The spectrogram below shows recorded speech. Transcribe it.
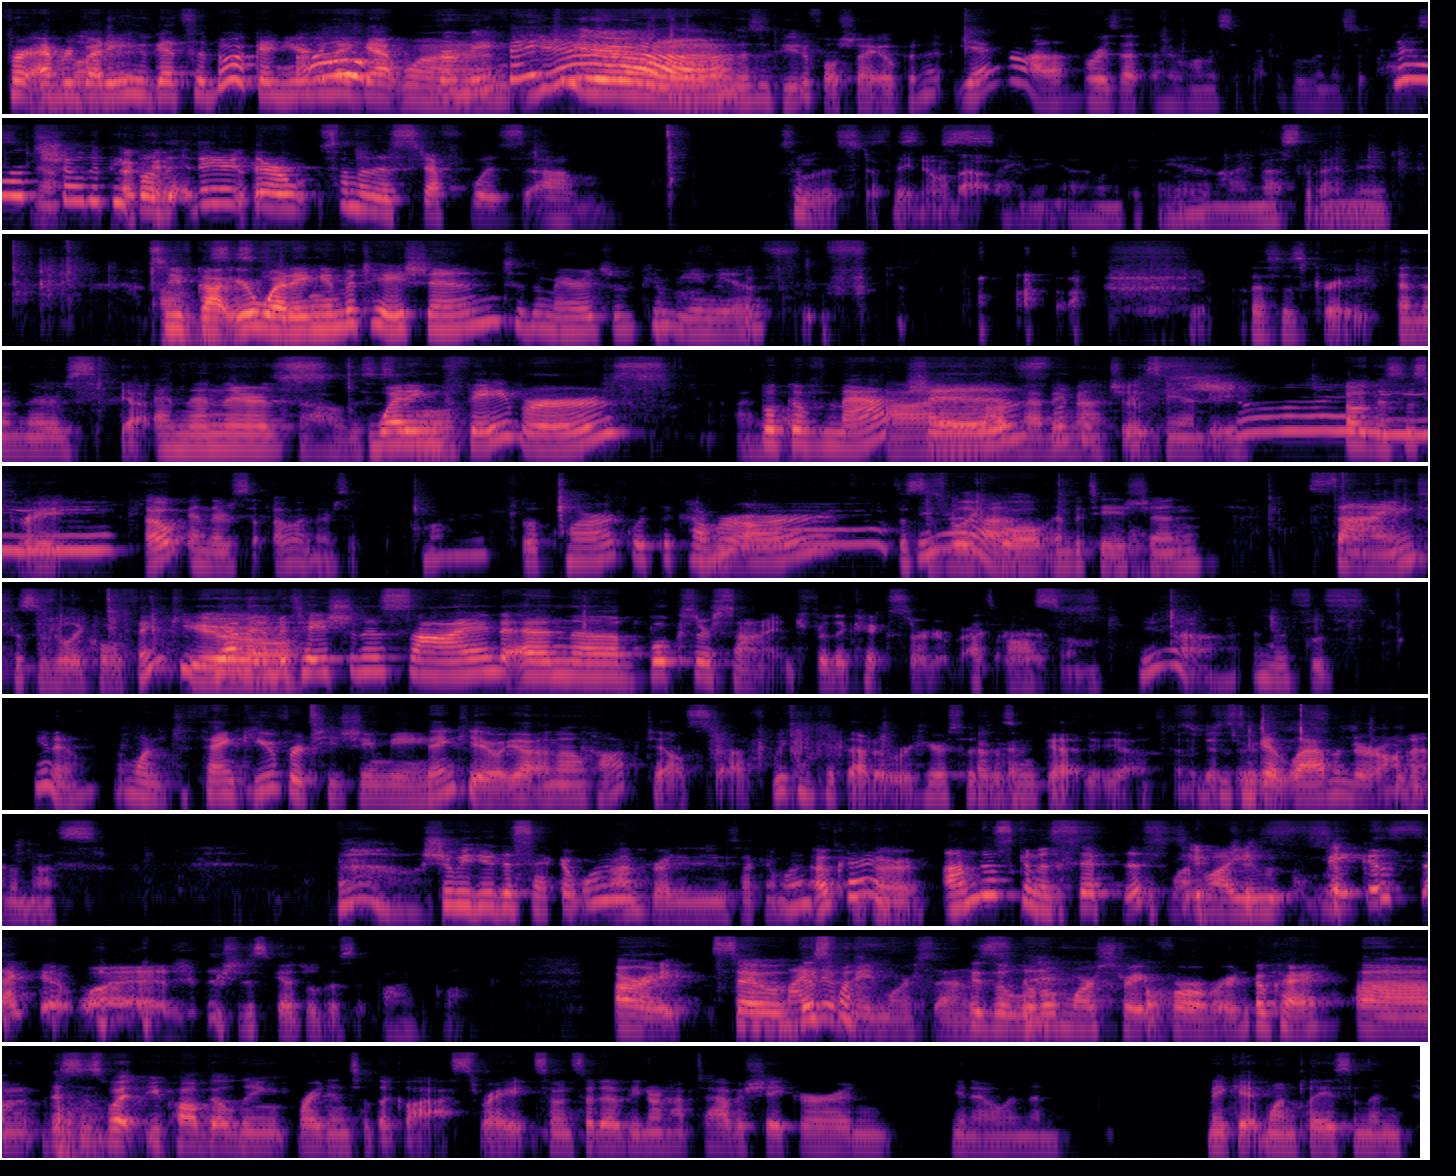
for I everybody who gets a book, and you're Oh, gonna get one For me, thank you. Oh, this is beautiful. Should I open it? Yeah. Or is that I don't want to surprise, ruin the surprise? No, let's show the people. Okay. There, there. Some of this stuff was, um, some of this stuff they know about. exciting. I don't want to get that Yeah. of my mess that I made. So Oh, you've got your wedding invitation to the marriage of convenience, Yeah. This is great. And then there's yeah. and then there's Oh, wedding cool. favors, I book love- of matches. having Look at matches this handy. Oh, this is great. Oh, and there's oh, and there's a bookmark. Bookmark with the cover art. This is really cool. Invitation signed. This is really cool. Thank you. Yeah, the invitation is signed and the books are signed for the Kickstarter. That's awesome. Yeah, and this is, you know, I wanted to thank you for teaching me Thank you. Yeah, and I'll cocktail stuff. We can put that over here so it okay. doesn't get yeah, yeah, it get doesn't dirty. get lavender on it. a mess. Oh, should we do the second one? I'm ready to do the second one. Okay. I'm just gonna sip this one while you make a second one. We should have scheduled this at five o'clock. All right. So this one made more sense. is a little more straightforward. okay. Um, this is what you call building right into the glass, right? So instead of you don't have to have a shaker and you know, and then make it one place and then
